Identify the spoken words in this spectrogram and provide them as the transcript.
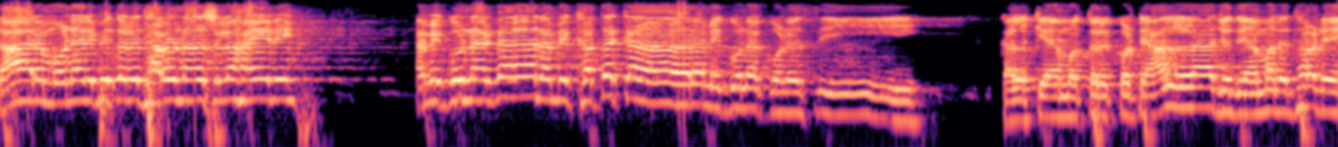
তার মনের ভিতরে ধারণা আসলো হয়নি আমি গুনাগার আমি খাতাকার, আমি গুনাহ করেছি। কালকে আমতের কোটে আল্লাহ যদি আমার ধরে,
